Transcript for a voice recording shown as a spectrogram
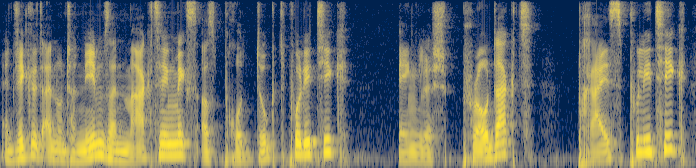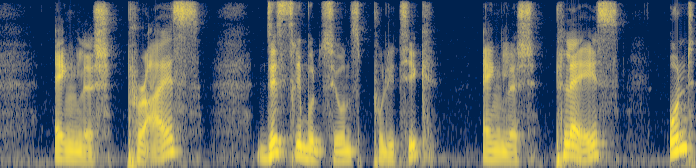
entwickelt ein Unternehmen seinen Marketingmix aus Produktpolitik, Englisch Product, Preispolitik, Englisch Price, Distributionspolitik, Englisch Place und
